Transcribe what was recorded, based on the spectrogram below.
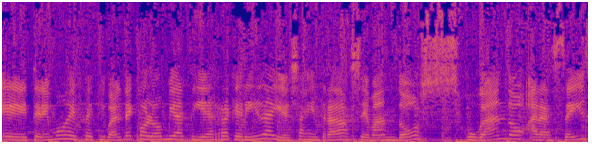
Eh, tenemos el Festival de Colombia Tierra Querida y esas entradas se van dos jugando a las 6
